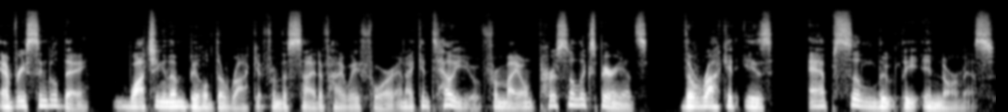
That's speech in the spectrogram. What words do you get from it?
every single day, watching them build the rocket from the side of Highway 4. And I can tell you from my own personal experience, the rocket is absolutely enormous.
